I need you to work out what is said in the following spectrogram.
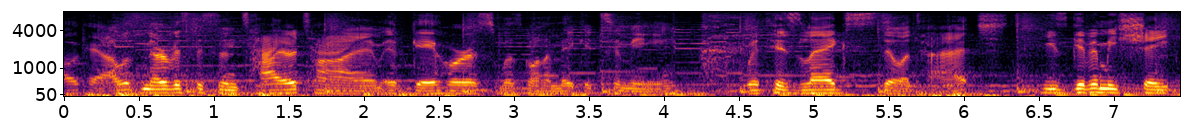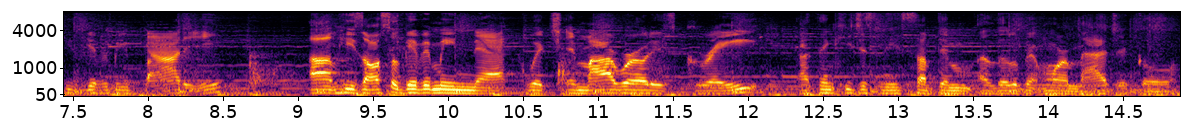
Okay, I was nervous this entire time if Gay Horse was gonna make it to me with his legs still attached. He's giving me shape, he's giving me body. Um, he's also giving me neck, which in my world is great. I think he just needs something a little bit more magical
